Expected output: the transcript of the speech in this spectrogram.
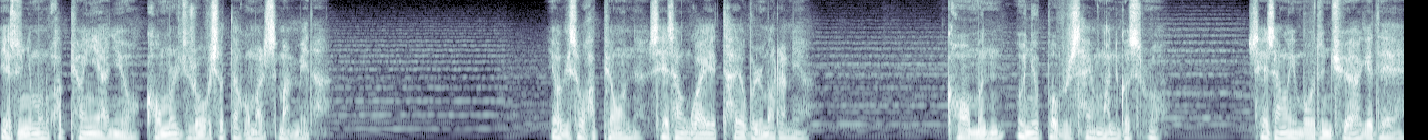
예수님은 화평이 아니요 검을 주러 오셨다고 말씀합니다. 여기서 화평은 세상과의 타협을 말하며 검은 은유법을 사용한 것으로 세상의 모든 죄악에 대해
